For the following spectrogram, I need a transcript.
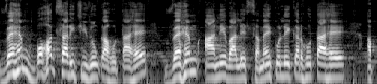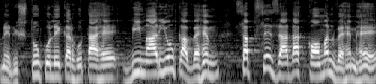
वहम बहुत सारी चीज़ों का होता है। वहम आने वाले समय को लेकर होता है, अपने रिश्तों को लेकर होता है। बीमारियों का वहम सबसे ज़्यादा कॉमन वहम है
